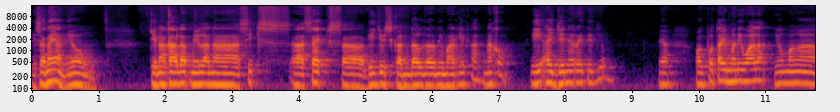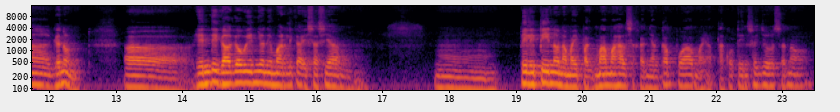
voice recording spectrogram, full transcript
Isa na yan, yung kinakalat nila na six, ah, sex ah, video scandal daw ni Marlica. Nako, AI generated yun. Kaya huwag po tayong maniwala yung mga ganun. Ah, hindi gagawin yun ni Marlica. Isa siyang mm, Pilipino na may pagmamahal sa kanyang kapwa, may takutin sa Diyos, ano.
